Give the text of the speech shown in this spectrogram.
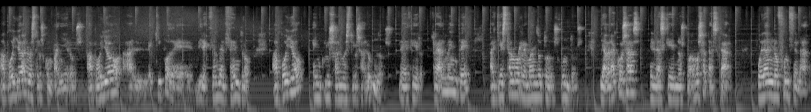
apoyo a nuestros compañeros, apoyo al equipo de dirección del centro, apoyo e incluso a nuestros alumnos. Es decir, realmente aquí estamos remando todos juntos y habrá cosas en las que nos podamos atascar, puedan no funcionar,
